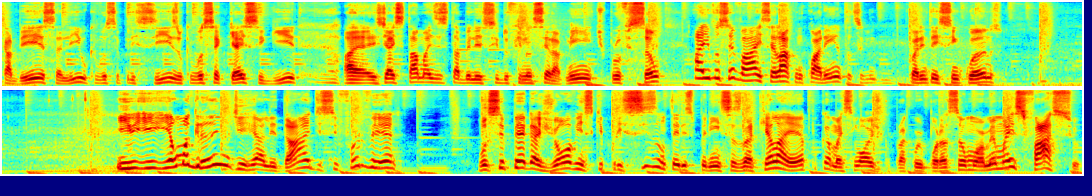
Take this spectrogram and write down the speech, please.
cabeça ali, o que você precisa, o que você quer seguir, ah, já está mais estabelecido financeiramente, profissão Aí você vai, sei lá, com 40, 45 anos. E, e, e é uma grande realidade se for ver. Você pega jovens que precisam ter experiências naquela época, mas lógico, para a corporação mormon é mais fácil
